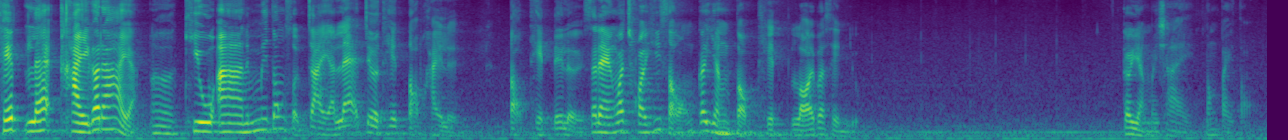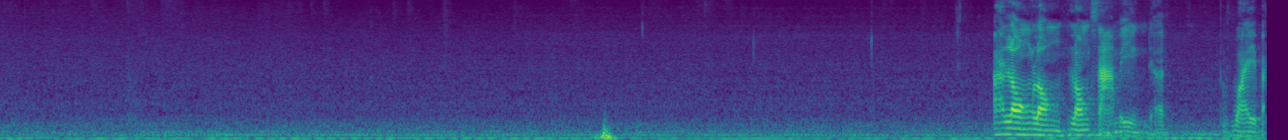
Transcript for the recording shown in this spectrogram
เท็จและใครก็ได้อะเออ QR นี่ไม่ต้องสนใจอะและเจอเท็จตอบใครเลย ตอบเท็จได้เลย แสดงว่าช้อยที่ 2 ก็ยังตอบเท็จร้อยเปอร์เซ็นต์อยู่ ก็ยังไม่ใช่ต้องไปต่ออะลองลองลองสามเอง เดี๋ยวไวไป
